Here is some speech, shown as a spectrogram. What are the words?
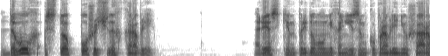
двух стопушечных кораблей. Резкин придумал механизм к управлению шаром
